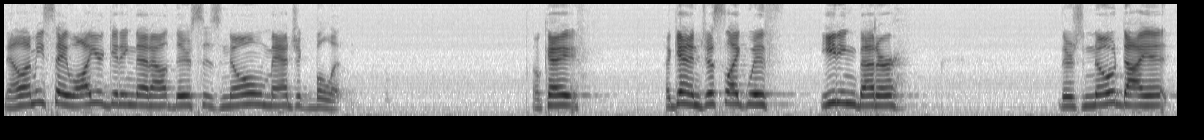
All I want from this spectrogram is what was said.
Now, let me say, while you're getting that out, this is no magic bullet. Okay? Again, just like with eating better, there's no diet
